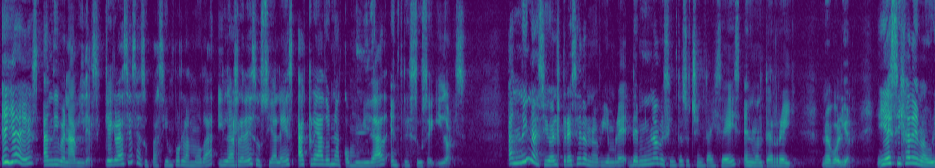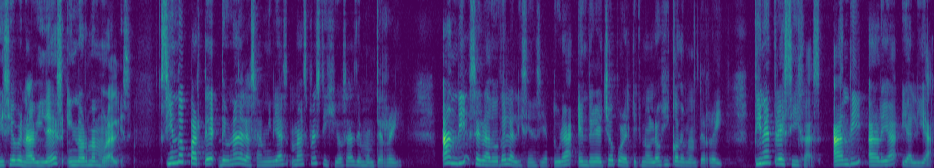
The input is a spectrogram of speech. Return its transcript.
Ella es Andy Benavides, que gracias a su pasión por la moda y las redes sociales ha creado una comunidad entre sus seguidores. Andy nació el 13 de noviembre de 1986 en Monterrey, Nuevo León, y es hija de Mauricio Benavides y Norma Morales, siendo parte de una de las familias más prestigiosas de Monterrey. Andy se graduó de la licenciatura en Derecho por el Tecnológico de Monterrey. Tiene tres hijas, Andy, Aria y Alia.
